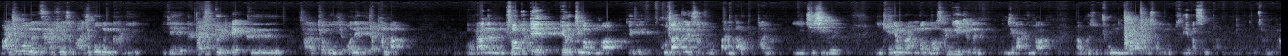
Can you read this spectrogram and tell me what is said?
마주보는 사각형에서 마주보는 각이 이제 180도일 때 그 사각형은 이제 원에 내접한다. 어, 라는 중학교 때 배웠지만 뭔가 되게 고등학교에서도 많이 나올 법한 이 지식을 이 개념을 한 번 더 상기해주는 문제가 아닌가라고 해서 좋은 문제라고 해서 한번 풀이해봤습니다. 감사합니다.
